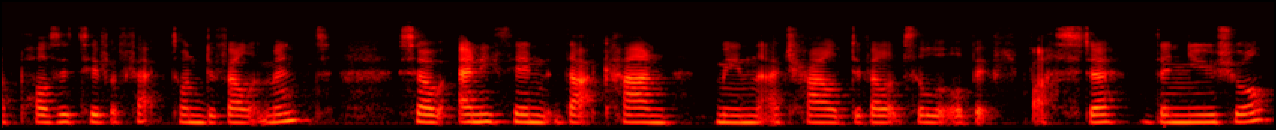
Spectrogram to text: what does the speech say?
a positive effect on development. So anything that can mean that a child develops a little bit faster than usual.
